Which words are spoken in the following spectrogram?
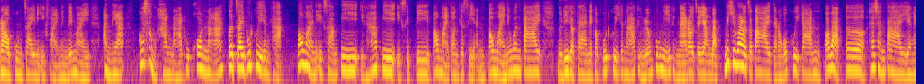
เราภูมิใจในอีกฝ่ายหนึ่งได้ไหม อันเนี้ยก็สำคัญนะทุกคนนะ เปิดใจพูดคุยกันค่ะ ป้าหมายในอีก 3 ปี อีก 5 ปี อีก 10 ปี เป้าหมายตอนเกษียณ เป้าหมายในวันตาย หนูดีกับแฟนเนี่ยก็พูดคุยกันนะถึงเรื่องพวกนี้ถึงแม้เราจะยังแบบ ไม่คิดว่าเราจะตาย แต่เราก็คุยกันว่าแบบเออ ถ้าฉันตายยังไง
